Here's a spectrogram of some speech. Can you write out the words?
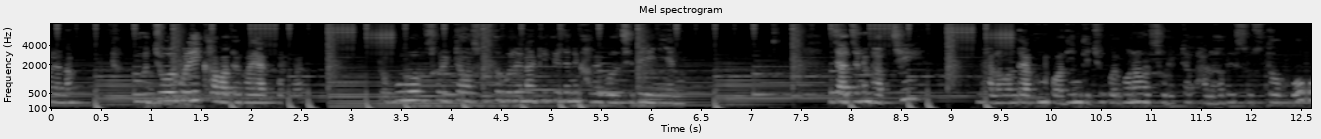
করে না। জোর করেই খাওয়াতে হয় এক প্রকার। তবুও শরীরটা অসুস্থ বলে নাকি কে জানি খাবে বলছে দিয়ে নিয়ে নি যার জন্য ভাবছি ভালো মন্দ এখন কদিন কিছু করব না, ওর শরীরটা ভালোভাবে সুস্থ হোক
